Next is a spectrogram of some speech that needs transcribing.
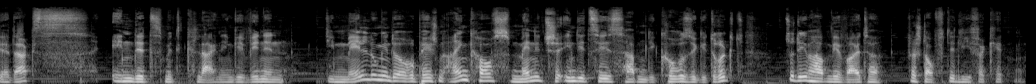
Der DAX endet mit kleinen Gewinnen. Die Meldungen der europäischen Einkaufsmanager-Indizes haben die Kurse gedrückt. Zudem haben wir weiter verstopfte Lieferketten.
